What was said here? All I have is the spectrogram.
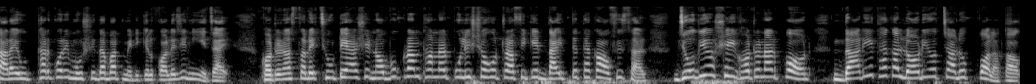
তারাই উদ্ধার করে মুর্শিদাবাদ মেডিকেল কলেজে নিয়ে যায়। ঘটনাস্থলে ছুটে আসে নবগ্রাম থানার পুলিশ সহ ট্রাফিকের দায়িত্বে থাকা অফিসার। যদিও সেই ঘটনার পর দাঁড়িয়ে থাকা লরি ও চালক পলাতক।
